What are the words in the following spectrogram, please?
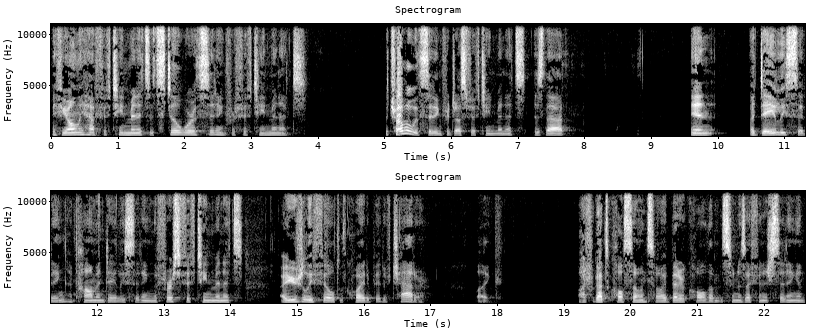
If you only have 15 minutes, it's still worth sitting for 15 minutes. The trouble with sitting for just 15 minutes is that in a daily sitting, a common daily sitting, the first 15 minutes are usually filled with quite a bit of chatter. Like, oh, I forgot to call so and so, I better call them as soon as I finish sitting. And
